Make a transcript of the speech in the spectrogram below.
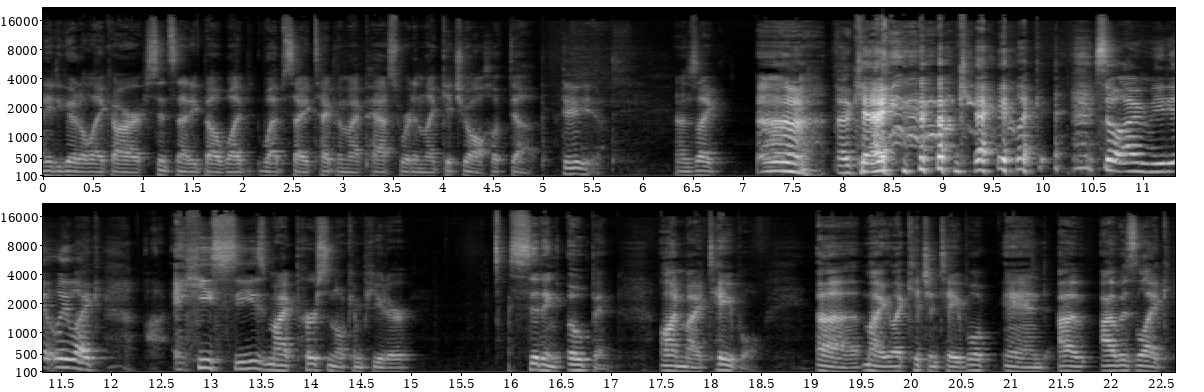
I need to go to like our Cincinnati Bell web- website type in my password and like get you all hooked up Do you? I was like, okay, okay. Like, so I immediately like, he sees my personal computer sitting open on my table, uh, my like kitchen table, and I I was like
